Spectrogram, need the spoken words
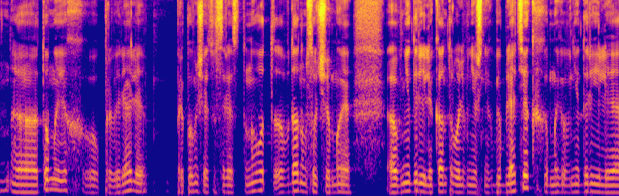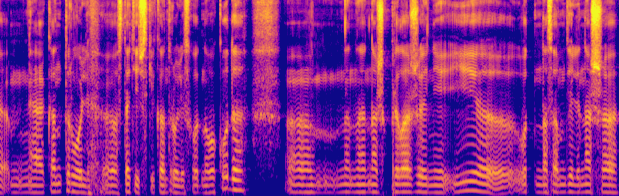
э, то мы их проверяли при помощи этого средства. Ну вот в данном случае мы э, внедрили контроль внешних библиотек, мы внедрили контроль, э, статический контроль исходного кода на наших приложений. И вот на самом деле наша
